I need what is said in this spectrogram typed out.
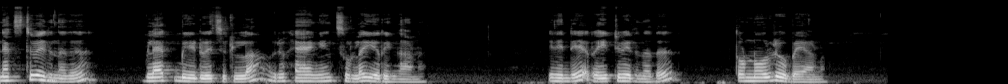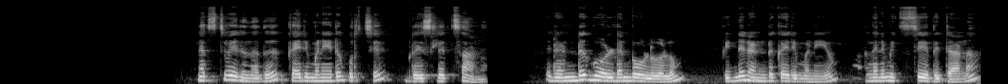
നെക്സ്റ്റ് വരുന്നത് ബ്ലാക്ക് ബീഡ് വെച്ചിട്ടുള്ള ഒരു ഹാങ്ങിങ്സ് ഉള്ള ഇയറിംഗ് ആണ്. ഇതിന്റെ റേറ്റ് വരുന്നത് തൊണ്ണൂറ് രൂപയാണ്. നെക്സ്റ്റ് വരുന്നത് കരിമണിയുടെ കുറച്ച് ബ്രേസ്ലെറ്റ്സ് ആണ്. രണ്ട് ഗോൾഡൻ ബോളുകളും പിന്നെ രണ്ട് കരിമണിയും അങ്ങനെ മിക്സ് ചെയ്തിട്ടാണ്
